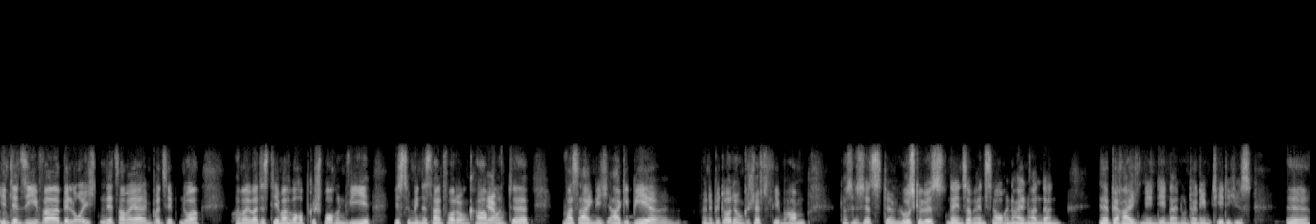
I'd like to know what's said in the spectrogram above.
intensiver beleuchten. Jetzt haben wir ja im Prinzip nur wir über das Thema überhaupt gesprochen, wie, es zu Mindestanforderungen kam ja. und äh, was eigentlich AGB äh, für eine Bedeutung im Geschäftsleben haben. Das ist jetzt äh, losgelöst in der Insolvenz auch in allen anderen äh, Bereichen, in denen ein Unternehmen tätig ist. Äh,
